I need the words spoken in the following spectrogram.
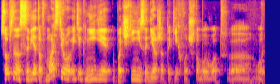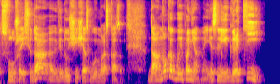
Собственно, советов мастеру эти книги почти не содержат таких вот, чтобы вот, э, вот слушай сюда, ведущий, сейчас будем рассказывать. Да, но как бы и понятно, если игроки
